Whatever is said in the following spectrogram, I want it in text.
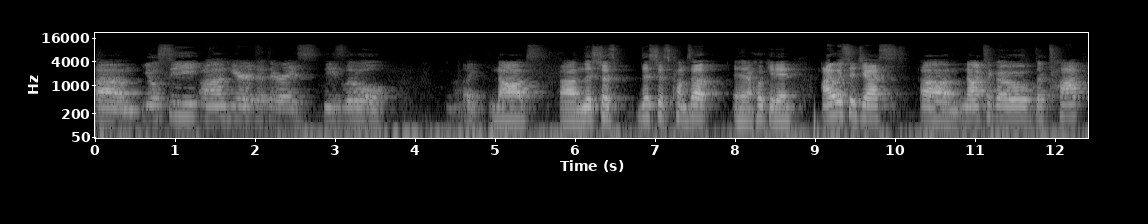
Um, you'll see on here that there is these little like knobs. Um, this just this just comes up and then I hook it in. I would suggest um, not to go. The top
